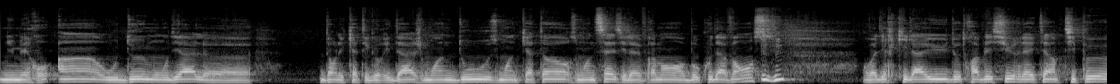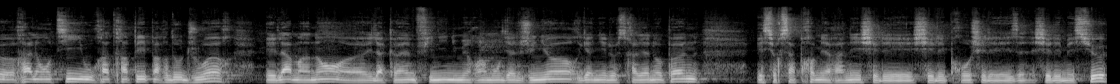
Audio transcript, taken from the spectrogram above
numéro 1 ou 2 mondial euh, dans les catégories d'âge moins de 12, moins de 14, moins de 16. Il avait vraiment beaucoup d'avance. Mhm. On va dire qu'il a eu deux trois blessures, il a été un petit peu ralenti ou rattrapé par d'autres joueurs. Et là maintenant, il a quand même fini numéro 1 mondial junior, gagné l'Australian Open. Et sur sa première année chez les, chez les pros, chez les, chez les messieurs,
